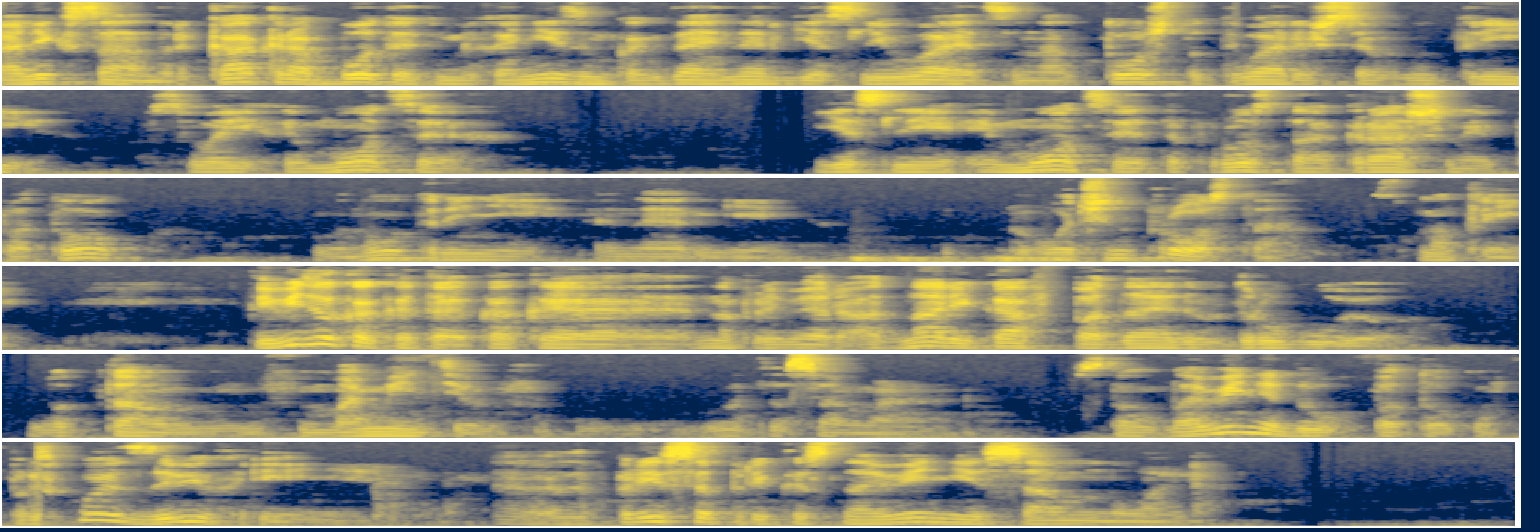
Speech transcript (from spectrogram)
Александр, как работает механизм, когда энергия сливается на то, что ты варишься внутри в своих эмоциях, если эмоции это просто окрашенный поток внутренней энергии? Очень просто. Смотри. Ты видел, как это, как, э, например, одна река впадает в другую? Вот там в моменте это самое столкновение двух потоков происходит завихрение э, при соприкосновении со мной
